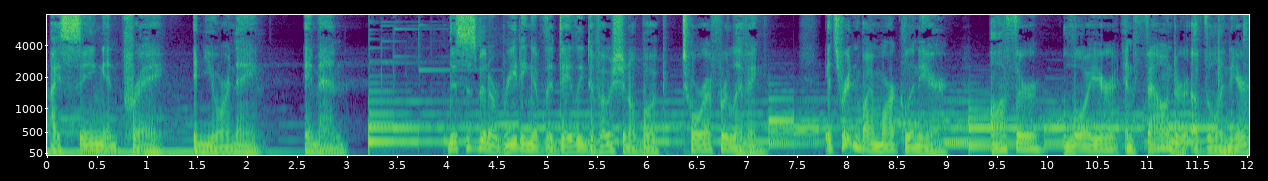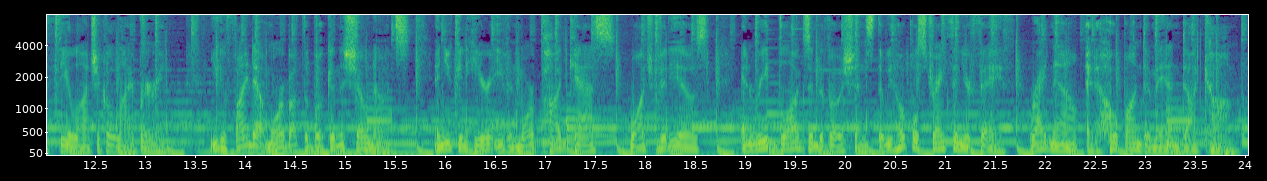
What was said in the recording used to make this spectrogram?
I sing and pray in your name. Amen. This has been a reading of the daily devotional book, Torah for Living. It's written by Mark Lanier, author, lawyer, and founder of the Lanier Theological Library. You can find out more about the book in the show notes, and you can hear even more podcasts, watch videos, and read blogs and devotions that we hope will strengthen your faith right now at hopeondemand.com.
